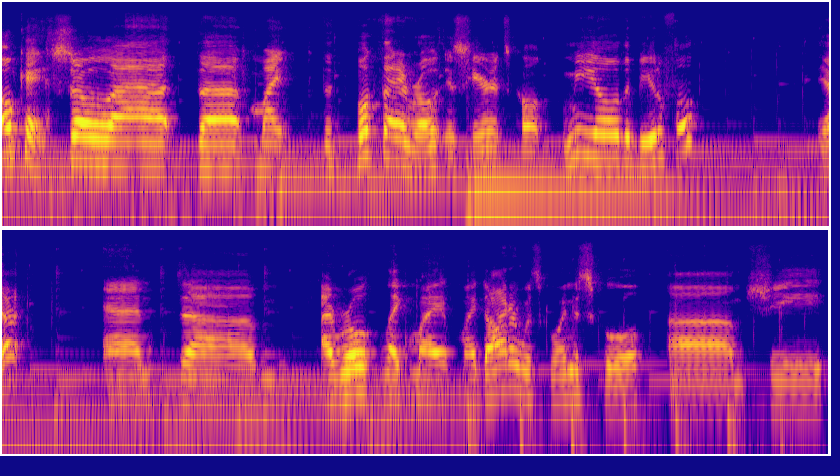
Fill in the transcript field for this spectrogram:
Okay, so uh, the my the book that I wrote is here. It's called Mio the Beautiful. Yeah, and um, I wrote like my my daughter was going to school. Um, she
